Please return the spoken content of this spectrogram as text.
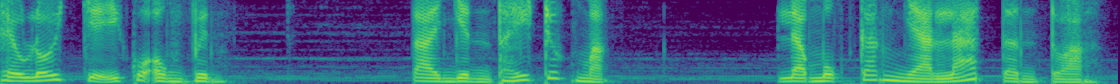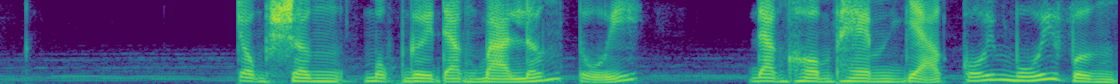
Theo lối chỉ của ông Vinh, Tài nhìn thấy trước mặt là một căn nhà lá tên toàn. Trong sân một người đàn bà lớn tuổi đang hòm hèm giả cối muối vừng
